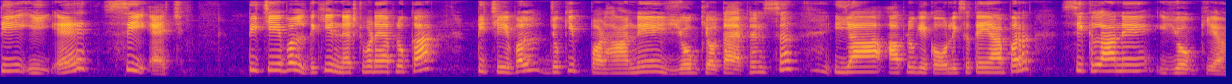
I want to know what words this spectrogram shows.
T E A C H teachable देखिए नेक्स्ट वर्ड है आप लोग का टीचेबल जो कि पढ़ाने योग्य होता है फ्रेंड्स या आप लोग एक और लिख सकते हैं यहाँ पर, सिखलाने योग्य।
